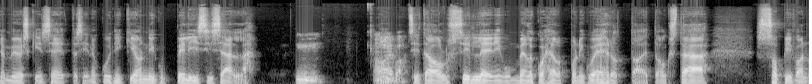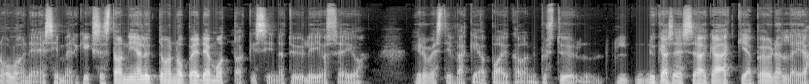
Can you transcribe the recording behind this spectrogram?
ja myöskin se, että siinä kuitenkin on niin kuin peli sisällä. Mm. Aivan. Niin sitä on ollut silleen niin kuin melko helppo niin kuin ehdottaa, että onko tämä sopivan oloinen esimerkiksi. Sitä on niin älyttömän nopea demottaakin siinä tyyliin, jos ei ole hirveästi väkeä paikalla, niin pystyy nykäiseessä aika äkkiä pöydälle ja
